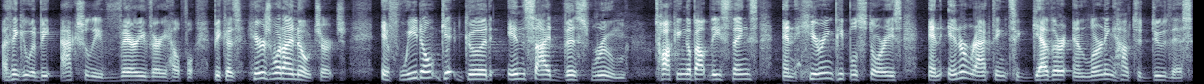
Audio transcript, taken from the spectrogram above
I think it would be actually very, very helpful because here's what I know, church. If we don't get good inside this room talking about these things and hearing people's stories and interacting together and learning how to do this,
